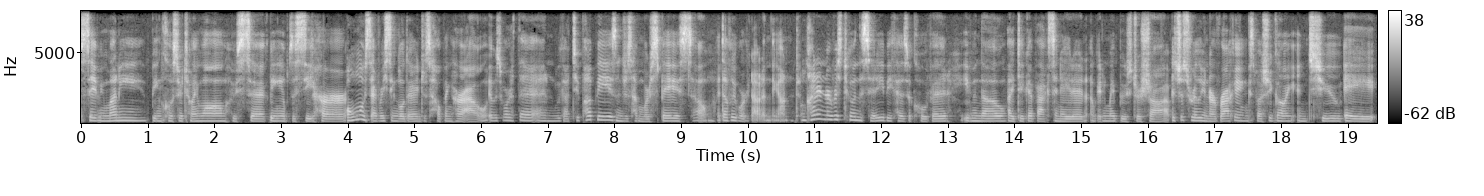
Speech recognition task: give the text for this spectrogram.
Saving money, being closer to my mom who's sick, being able to see her almost every single day and just helping her out. It was worth it and we got two puppies and just have more space. So it definitely worked out in the end. I'm kind of nervous to go in the city because of COVID. Even though I did get vaccinated, I'm getting my booster shot. It's just really nerve wracking, especially going into a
